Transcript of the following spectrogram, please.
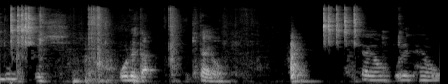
よし。折れた。来たよ。来たよ。折れたよ。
